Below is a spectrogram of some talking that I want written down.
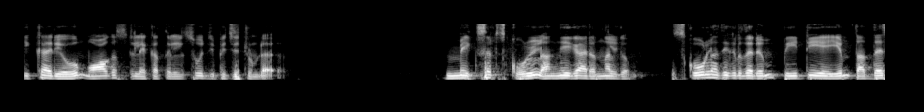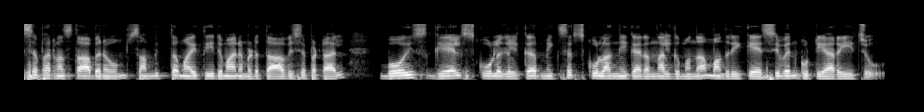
ഇക്കാര്യവും ഓഗസ്റ്റിലെ കത്തിൽ സൂചിപ്പിച്ചിട്ടുണ്ട്. മിക്സഡ് സ്കൂൾ അംഗീകാരം നൽകും. സ്കൂൾ അധികൃതരും പി ടി എയും തദ്ദേശ ഭരണ സ്ഥാപനവും സംയുക്തമായി തീരുമാനമെടുത്ത് ആവശ്യപ്പെട്ടാൽ ബോയ്സ് ഗേൾസ് സ്കൂളുകൾക്ക് മിക്സഡ് സ്കൂൾ അംഗീകാരം നൽകുമെന്ന് മന്ത്രി കെ ശിവൻകുട്ടി അറിയിച്ചു.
